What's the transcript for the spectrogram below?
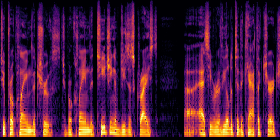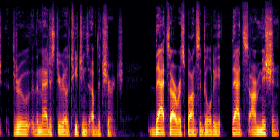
to proclaim the truth, to proclaim the teaching of Jesus Christ uh, as he revealed it to the Catholic Church through the magisterial teachings of the Church. That's our responsibility. That's our mission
